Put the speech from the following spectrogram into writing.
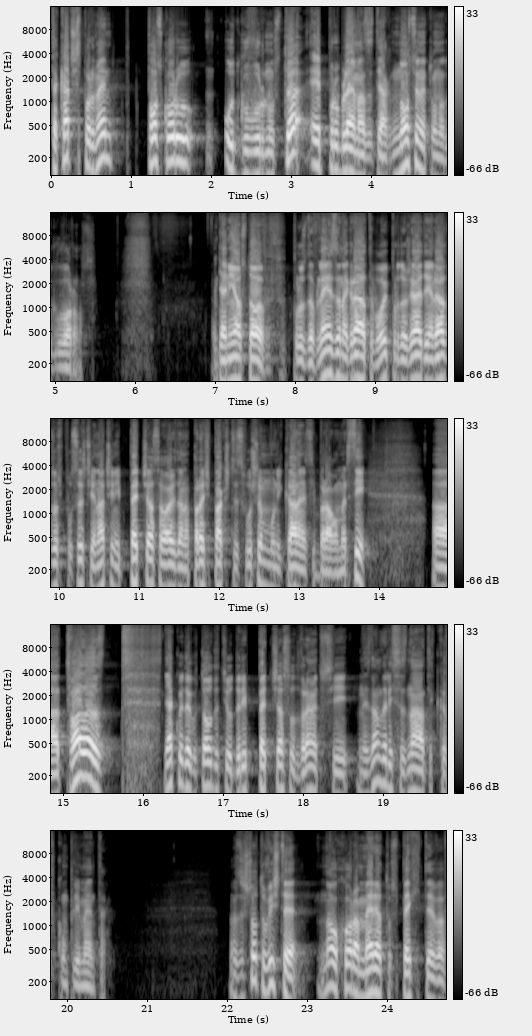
така че според мен по-скоро отговорността е проблема за тях. Носенето на отговорност. Даниел Стоев, проздравление за наградата. Бой, продължавай да ни радваш по същия начин и 5 часа лайв да направиш, пак ще слушам. Уникален си, браво, мерси. А, това да някой да е готов да ти отдели 5 часа от времето си, не знам дали се знава такъв комплимент. Защото, вижте, много хора мерят успехите в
